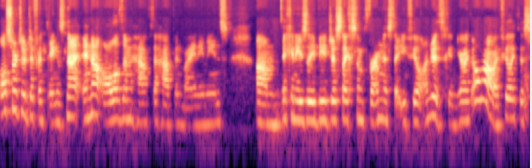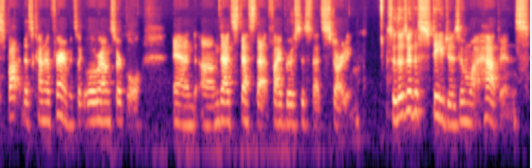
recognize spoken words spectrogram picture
all sorts of different things. Not and not all of them have to happen by any means. Um, it can easily be just like some firmness that you feel under the skin. You're like, oh wow, I feel like this spot that's kind of firm. It's like a little round circle and um, that's that's that fibrosis that's starting. So those are the stages and what happens.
